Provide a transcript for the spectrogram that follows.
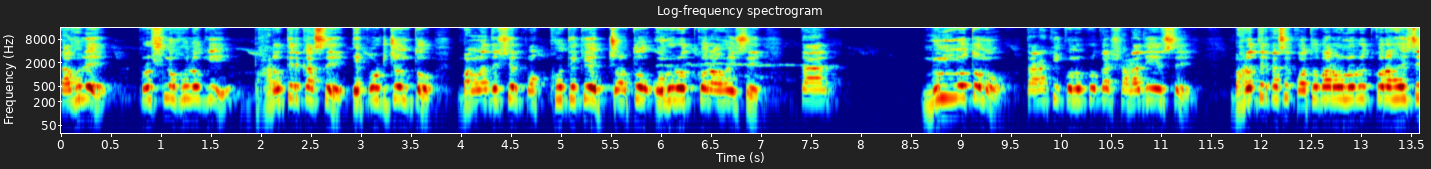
তাহলে প্রশ্ন হলো কি, ভারতের কাছে এ পর্যন্ত বাংলাদেশের পক্ষ থেকে যত অনুরোধ করা হয়েছে, তার ন্যূনতম তারা কি কোনো প্রকার সাড়া দিয়েছে? ভারতের কাছে কতবার অনুরোধ করা হয়েছে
